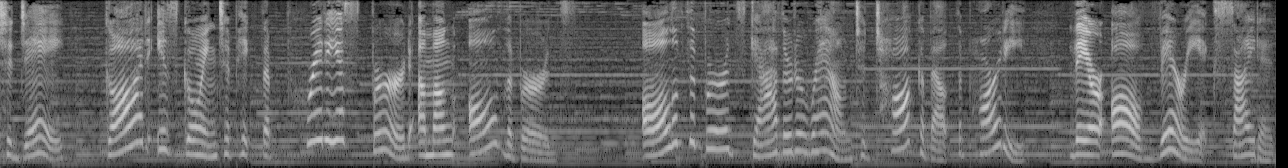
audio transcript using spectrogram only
Today, God is going to pick the prettiest bird among all the birds. All of the birds gathered around to talk about the party. They are all very excited.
